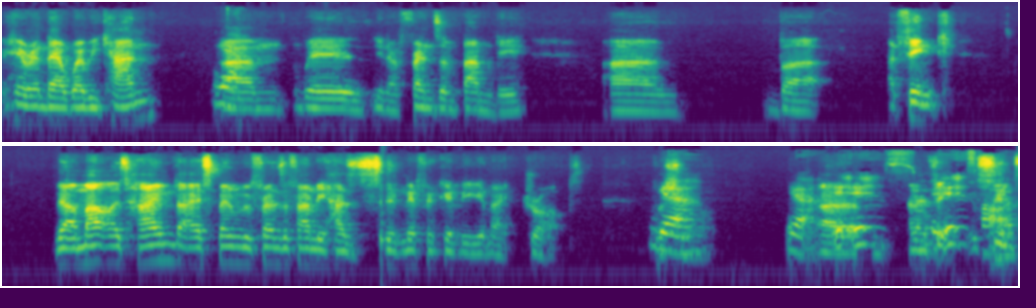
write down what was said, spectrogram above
here and there where we can yeah. um, with you know friends and family, um, but I think the amount of time that I spend with friends and family has significantly like dropped. Yeah, sure. yeah, uh, it is. And I think since hard.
